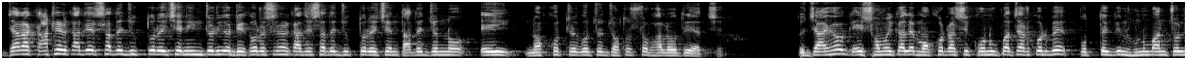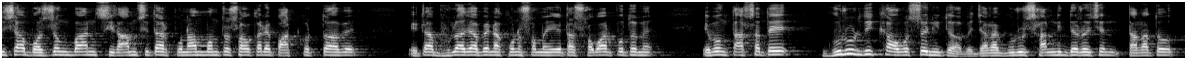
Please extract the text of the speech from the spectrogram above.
যারা কাঠের কাজের সাথে যুক্ত রয়েছেন ইন্টেরিয়র ডেকোরেশনের কাজের সাথে যুক্ত রয়েছেন, তাদের জন্য এই নক্ষত্রের গোচর যথেষ্ট ভালো হতে যাচ্ছে। তো যাই হোক, এই সময়কালে মকর রাশি কোন উপাচার করবে? প্রত্যেকদিন হনুমান চল্লিশা বজ্রংবান শ্রীরাম সীতার প্রণাম মন্ত্র সহকারে পাঠ করতে হবে। এটা ভুলা যাবে না কোনো সময়, এটা সবার প্রথমে। এবং তার সাথে গুরুর দীক্ষা অবশ্যই নিতে হবে। যারা গুরুর সান্নিধ্যে রয়েছেন, তারা তো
